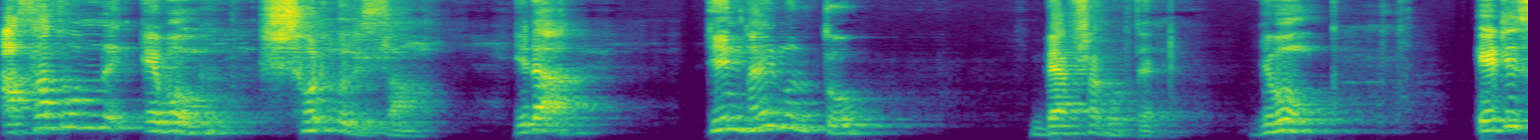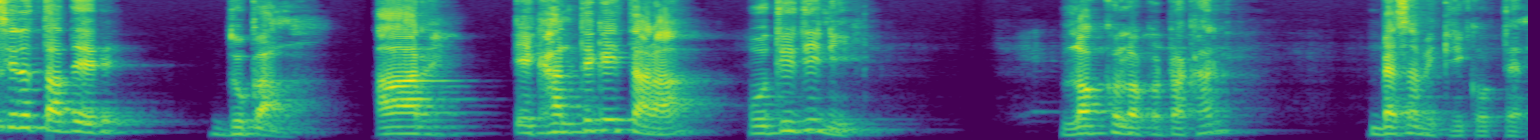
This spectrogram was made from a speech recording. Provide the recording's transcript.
আসাদুল এবং শরীফুল ইসলাম, এরা তিন ভাই মূলত ব্যবসা করতেন এবং এটি ছিল তাদের দোকান। আর এখান থেকেই তারা প্রতিদিনই লক্ষ লক্ষ টাকার বেচা বিক্রি করতেন।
